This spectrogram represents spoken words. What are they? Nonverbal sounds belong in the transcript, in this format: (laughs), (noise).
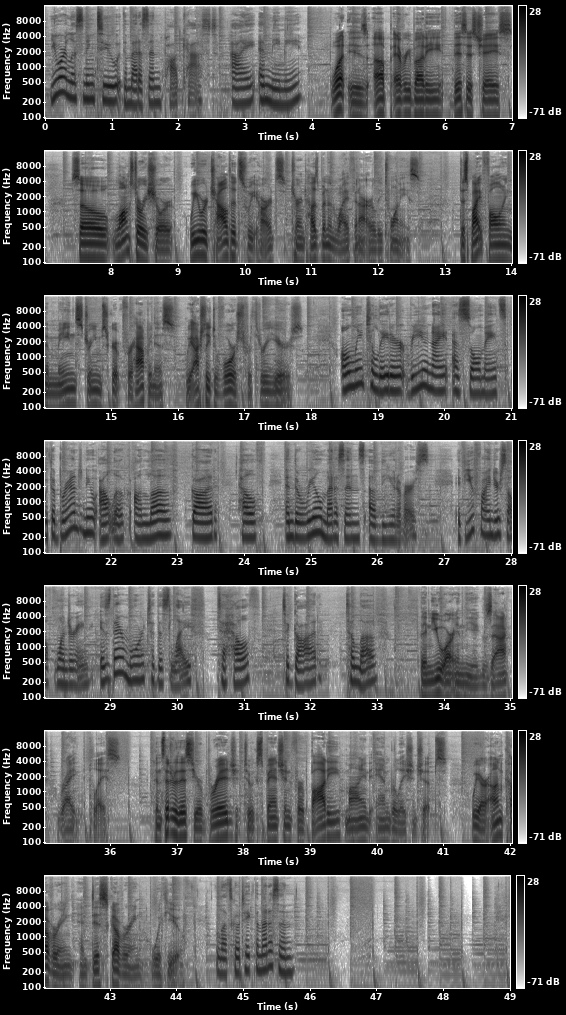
You are listening to the Medicine Podcast. I am Mimi. What is up, everybody? This is Chase. So, long story short, we were childhood sweethearts turned husband and wife in our early 20s. Despite following the mainstream script for happiness, we actually divorced for three years only to later reunite as soulmates with a brand new outlook on love, God, health, and the real medicines of the universe. If you find yourself wondering, is there more to this life, to health, to God, to love? Then you are in the exact right place. Consider this your bridge to expansion for body, mind, and relationships. We are uncovering and discovering with you. Let's go take the medicine.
